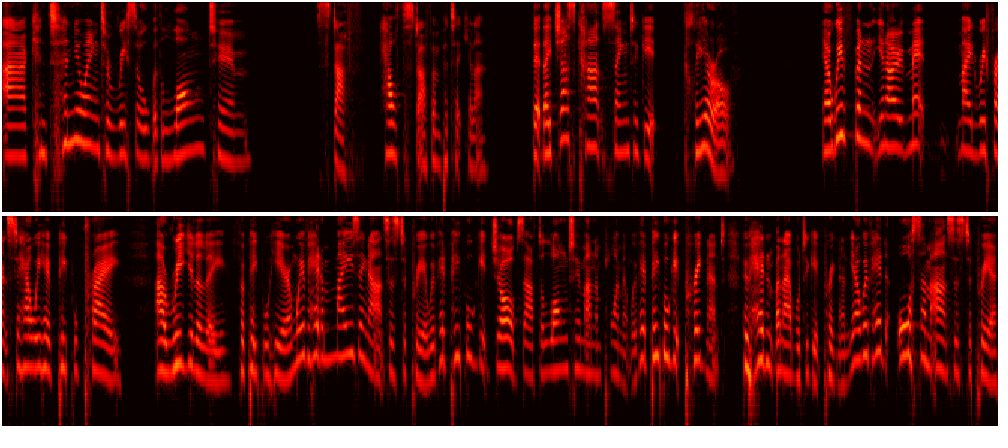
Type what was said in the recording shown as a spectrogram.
are continuing to wrestle with long term stuff, health stuff in particular, that they just can't seem to get clear of. Now, we've been, you know, Matt made reference to how we have people pray uh, regularly for people here, and we've had amazing answers to prayer. We've had people get jobs after long term unemployment. We've had people get pregnant who hadn't been able to get pregnant. You know, we've had awesome answers to prayer,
